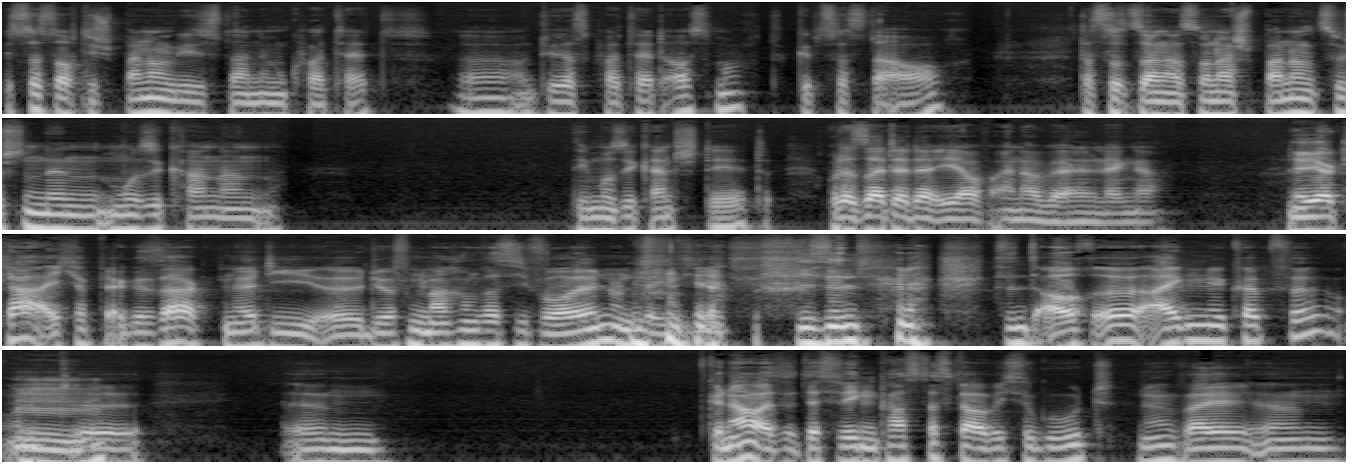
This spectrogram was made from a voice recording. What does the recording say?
ist das auch die Spannung, die es dann im Quartett, äh, die das Quartett ausmacht? Gibt es das da auch? Dass sozusagen aus so einer Spannung zwischen den Musikern dann die Musik entsteht? Oder seid ihr da eher auf einer Wellenlänge? Naja, klar, ich habe ja gesagt, ne, die äh, dürfen machen, was sie wollen und die, die sind, sind auch äh, eigene Köpfe und mhm. äh, ähm, genau, also deswegen passt das, glaube ich, so gut, ne, weil ähm,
